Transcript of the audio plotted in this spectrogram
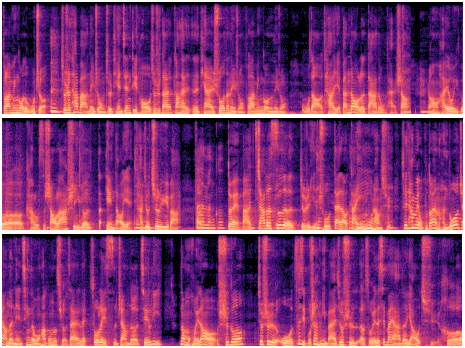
弗拉明戈的舞者，嗯，就是他把那种就是田间地头，就是大家刚才呃天爱说的那种弗拉明戈的那种舞蹈，他也搬到了大的舞台上。然后还有一个卡洛斯绍拉是一个电影导演，他就致力于把弗拉门戈对把加德斯的就是演出带到大荧幕上去。所以他们有不断的很多这样的年轻的文化工作者在类做类似这样的接力。那我们回到诗歌。就是我自己不是很明白，就是呃所谓的西班牙的摇曲和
